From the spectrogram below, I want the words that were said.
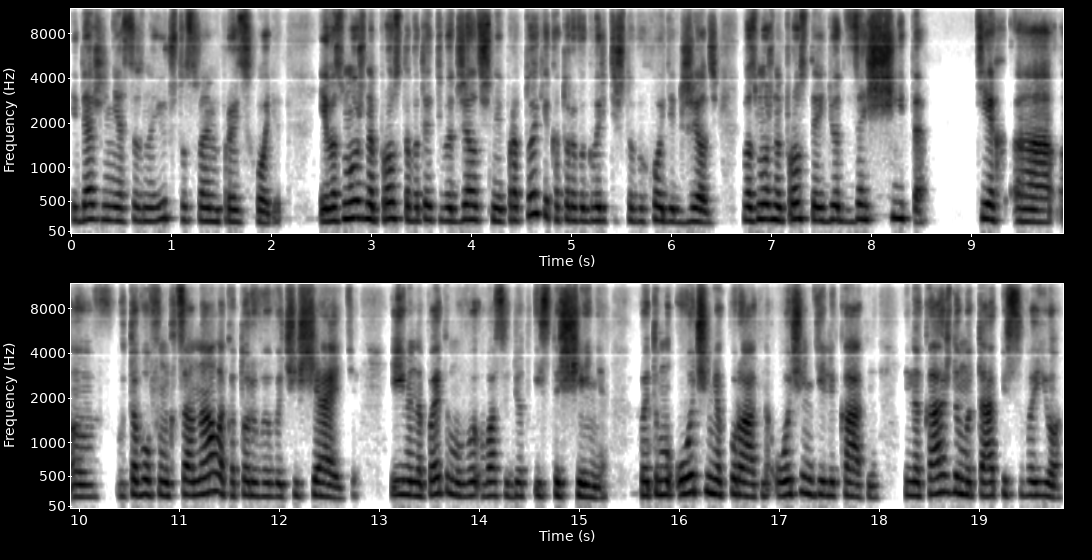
и даже не осознают, что с вами происходит. И, возможно, просто вот эти вот желчные протоки, которые вы говорите, что выходит желчь, возможно, просто идет защита тех, а, а, того функционала, который вы вычищаете. И именно поэтому у вас идет истощение. Поэтому очень аккуратно, очень деликатно. И на каждом этапе свое.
